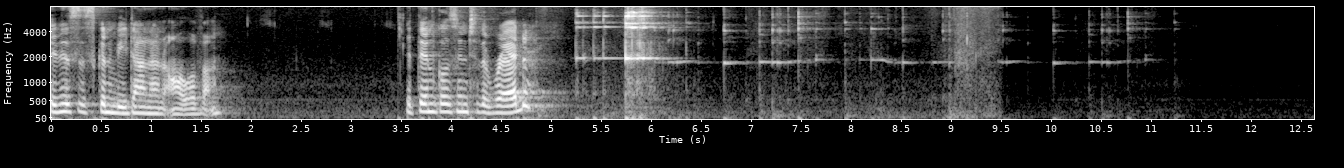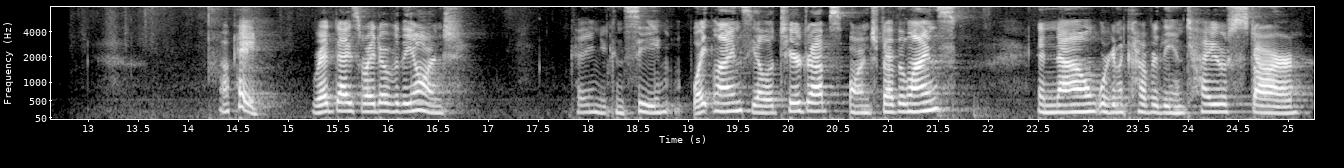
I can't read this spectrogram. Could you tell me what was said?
And this is going to be done on all of them. It then goes into the red. Okay, red dyes right over the orange. Okay, and you can see white lines, yellow teardrops, orange feather lines. And now we're going to cover the entire star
